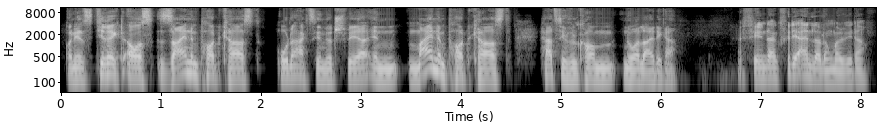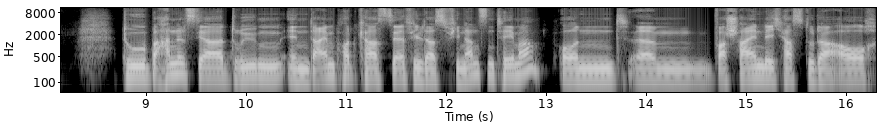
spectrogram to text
Und jetzt direkt aus seinem Podcast Ohne Aktien wird schwer in meinem Podcast. Herzlich willkommen, Noah Leidinger. Vielen Dank für die Einladung mal wieder. Du behandelst ja drüben in deinem Podcast sehr viel das Finanzenthema und ähm, wahrscheinlich hast du da auch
